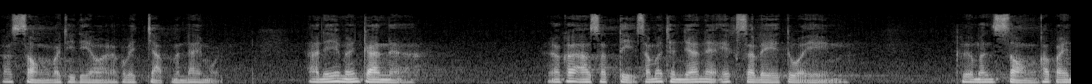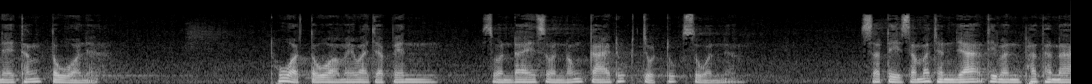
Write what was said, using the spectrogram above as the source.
ก็ส่องไปทีเดียวแล้วก็ไปจับมันได้หมด อันนี้เหมือนกันเนี่ยแล้วก็เอาสติสมัชัญญะเนี่ยเอ็กซเรย์ตัวเอง คือมันส่องเข้าไปในทั้งตัวเนี่ย ทั่วตัวไม่ว่าจะเป็นส่วนใดส่วนของกายทุกจุดทุกส่วนเนี่ยสติสมัชัญญะที่มันพัฒนา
